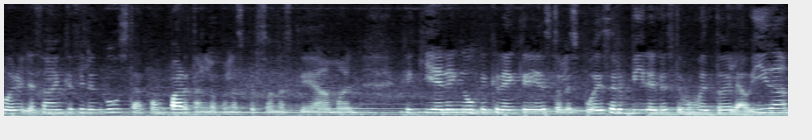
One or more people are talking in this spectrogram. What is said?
Y bueno, ya saben que si les gusta, compártanlo con las personas que aman, que quieren o que creen que esto les puede servir en este momento de la vida.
